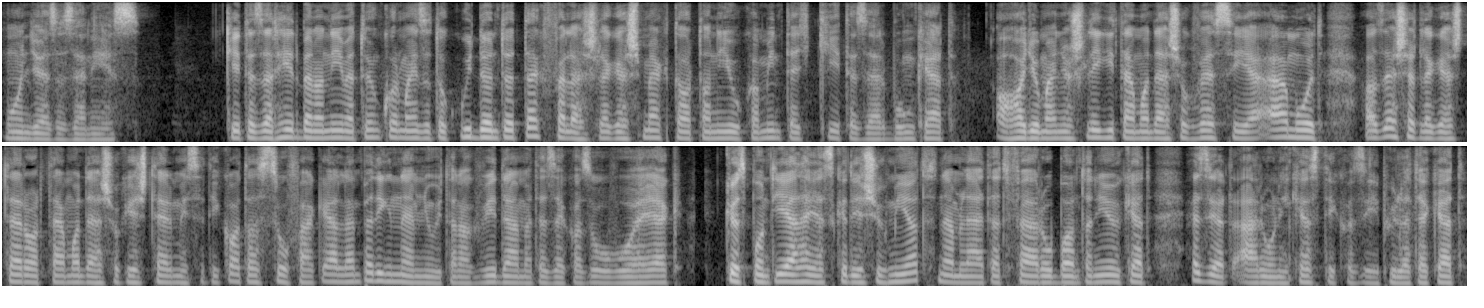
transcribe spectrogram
mondja ez a zenész. 2007-ben a német önkormányzatok úgy döntöttek, felesleges megtartaniuk a mintegy 2000 bunkert. A hagyományos légitámadások veszélye elmúlt, az esetleges terrortámadások és természeti katasztrófák ellen pedig nem nyújtanak védelmet ezek az óvóhelyek. Központi elhelyezkedésük miatt nem lehetett felrobbantani őket, ezért árulni kezdték az épületeket.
